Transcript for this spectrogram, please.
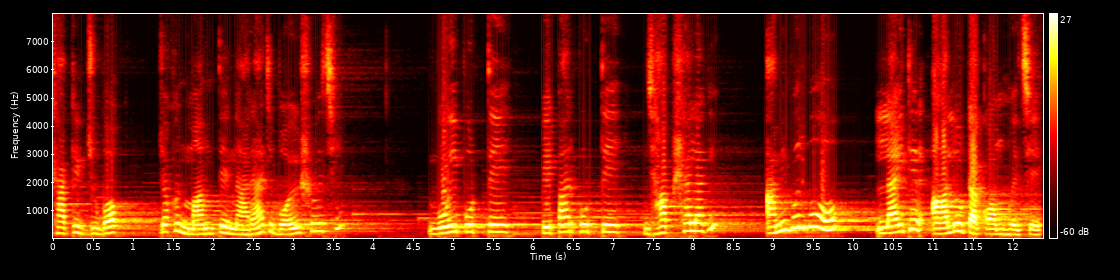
ষাটের যুবক, যখন মানতে নারাজ বয়স হয়েছে? বই পড়তে, পেপার পড়তে ঝাপসা লাগে? আমি বলব, লাইটের আলোটা কম হয়েছে,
